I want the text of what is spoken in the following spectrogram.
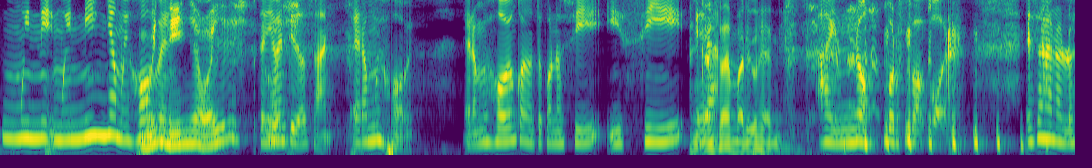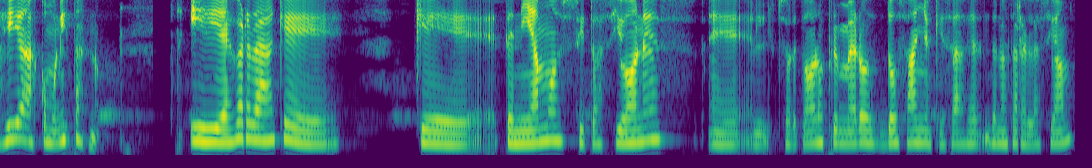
muy, muy niña, muy joven. Muy niña, oye. Tenía 22 años, era muy joven. Era muy joven cuando te conocí y sí... En casa de María Eugenia. Ay, no, por favor. Esas analogías comunistas no. Y es verdad que que teníamos situaciones, eh, sobre todo en los primeros dos años quizás de, nuestra relación,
